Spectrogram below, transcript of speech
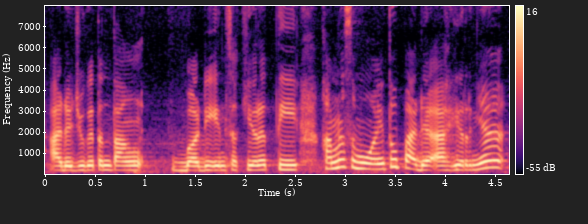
ada juga tentang body insecurity. Karena semua itu pada akhirnya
